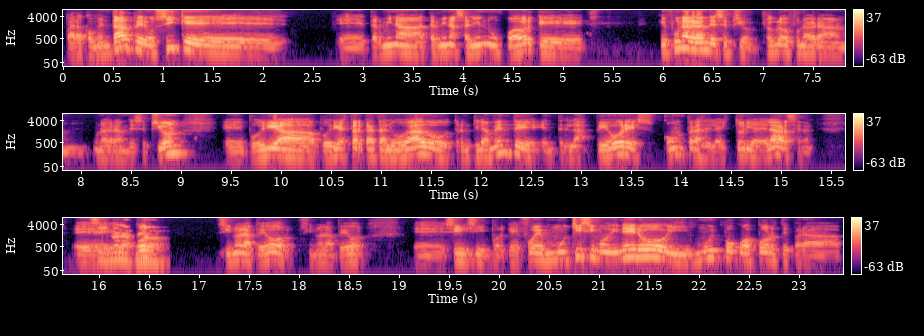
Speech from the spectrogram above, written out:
para comentar, pero sí que termina, termina saliendo un jugador que, que fue una gran decepción. Yo creo que fue una gran, una gran decepción. Eh, podría, podría estar catalogado tranquilamente entre las peores compras de la historia del Arsenal. Eh, si no la peor. Si no la peor, si no la peor. Eh, sí, sí, porque fue muchísimo dinero y muy poco aporte para,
